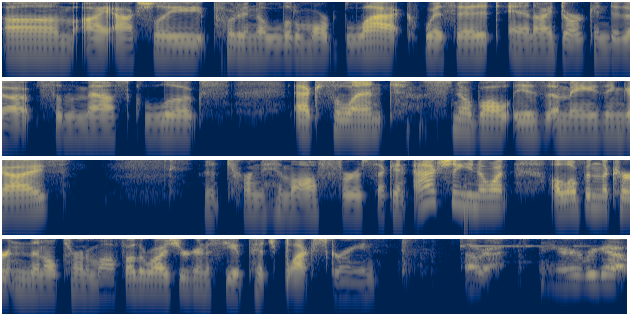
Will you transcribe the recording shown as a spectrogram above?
um, I actually put in a little more black with it and I darkened it up so the mask looks Excellent. Snowball is amazing, guys. I'm going to turn him off for a second. Actually, you know what? I'll open the curtain, then I'll turn him off. Otherwise, you're going to see a pitch black screen. All right, here we go.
